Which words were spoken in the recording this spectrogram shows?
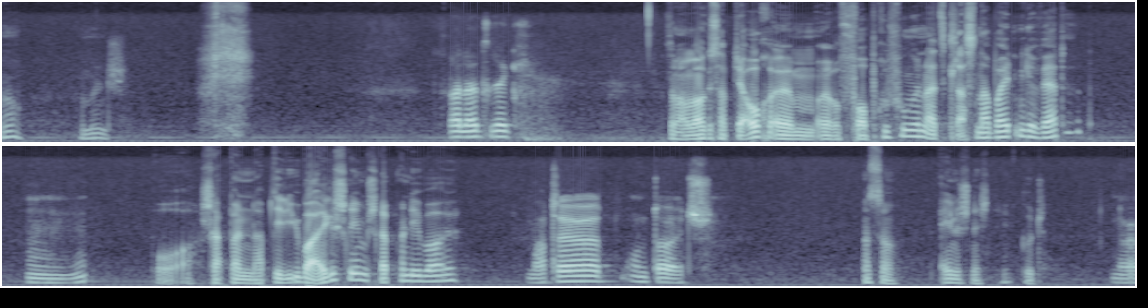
Oh, Mensch. Voller Dreck. Sag mal, Markus, habt ihr auch ähm, eure Vorprüfungen als Klassenarbeiten gewertet? Mhm. Boah, schreibt man, habt ihr die überall geschrieben? Schreibt man die überall? Mathe und Deutsch. Achso, Englisch nicht, ne? Gut. Nö.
